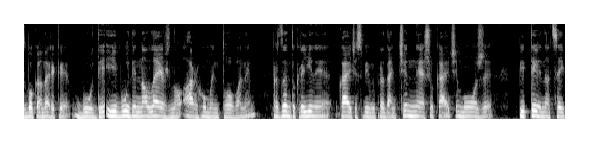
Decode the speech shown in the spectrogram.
з боку Америки буде і буде належно аргументованим, президент України, шукаючи собі виправдань, чи не шукаючи, може піти на цей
